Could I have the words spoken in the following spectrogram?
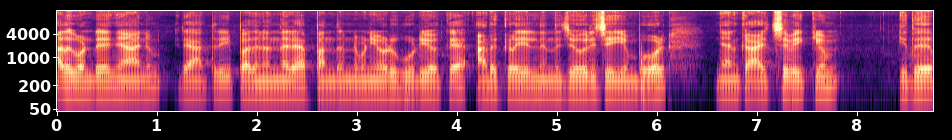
അതുകൊണ്ട് ഞാനും രാത്രി പതിനൊന്നര പന്ത്രണ്ട് മണിയോട് കൂടിയൊക്കെ അടുക്കളയിൽ നിന്ന് ജോലി ചെയ്യുമ്പോൾ ഞാൻ കാഴ്ചവെക്കും ഇത്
